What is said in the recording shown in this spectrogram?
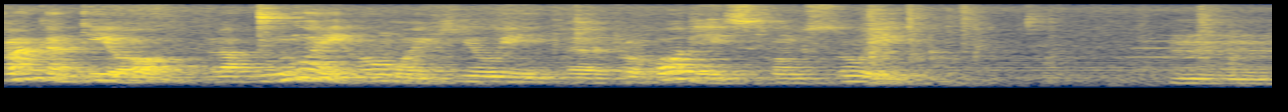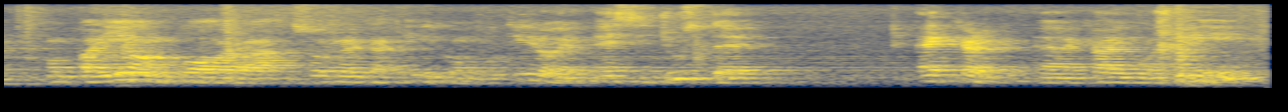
Quancam tio, la unuei homoi qui eh, propodis construi mm, companion por surmercatini computiro e essi giuste Eckert eh, kai Moschini,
